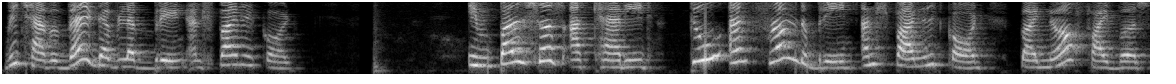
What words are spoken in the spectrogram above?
which have a well-developed brain and spinal cord. Impulses are carried to and from the brain and spinal cord by nerve fibers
